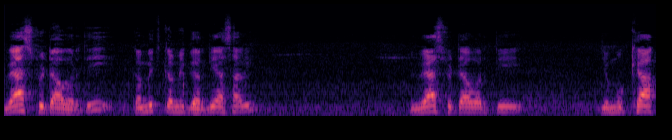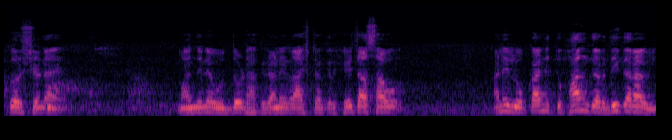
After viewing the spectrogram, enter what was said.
व्यासपीठावरती कमीत कमी गर्दी असावी. व्यासपीठावरती जे मुख्य आकर्षण आहे माननीय उद्धव ठाकरे आणि राज ठाकरे हेच असावं. आणि लोकांनी तुफान गर्दी करावी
